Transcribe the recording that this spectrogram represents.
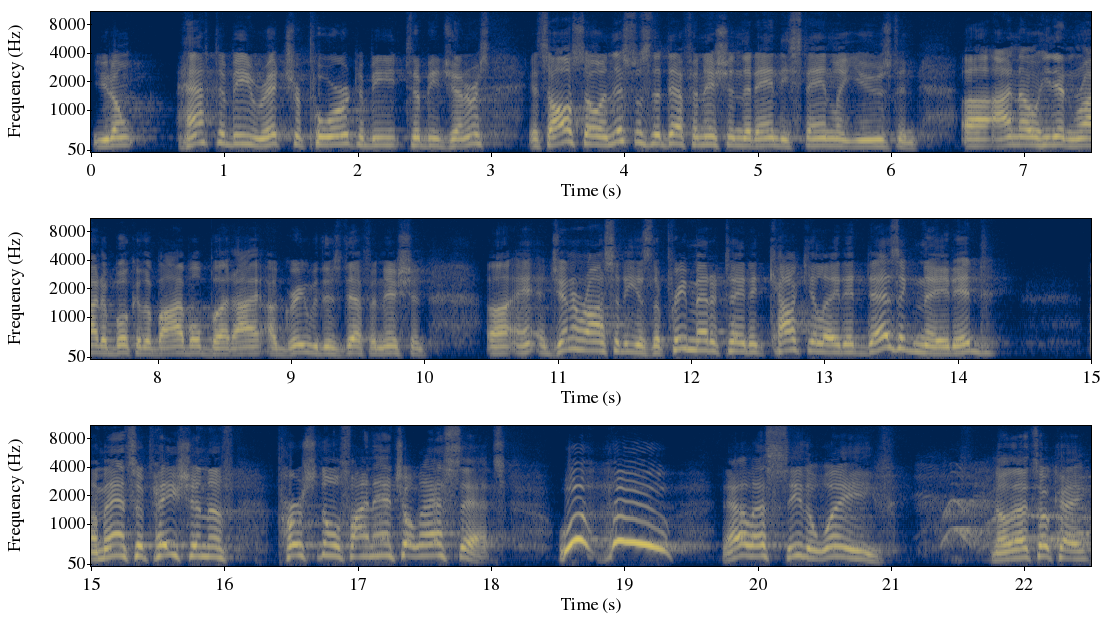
You don't have to be rich or poor to be to be generous. It's also, and this was the definition that Andy Stanley used, and uh, I know he didn't write a book of the Bible, but I agree with his definition. Uh, generosity is the premeditated, calculated, designated emancipation of personal financial assets. Woohoo! Now let's see the wave. No, that's okay.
